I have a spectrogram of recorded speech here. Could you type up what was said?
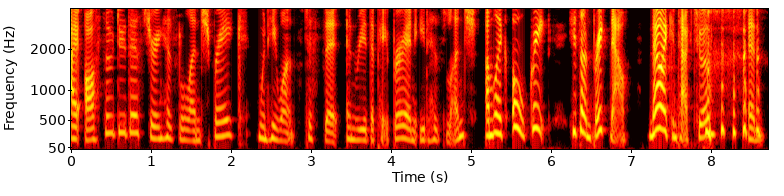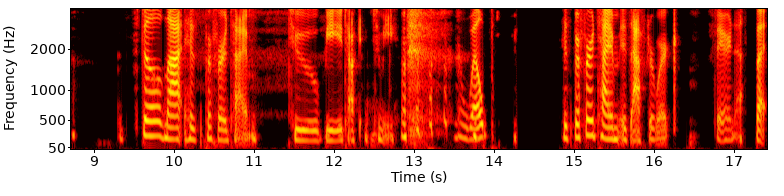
I also do this during his lunch break when he wants to sit and read the paper and eat his lunch. I'm like, oh, great. He's on break now. Now I can talk to him. and it's still not his preferred time to be talking to me. Welp. His preferred time is after work. Fair enough. But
